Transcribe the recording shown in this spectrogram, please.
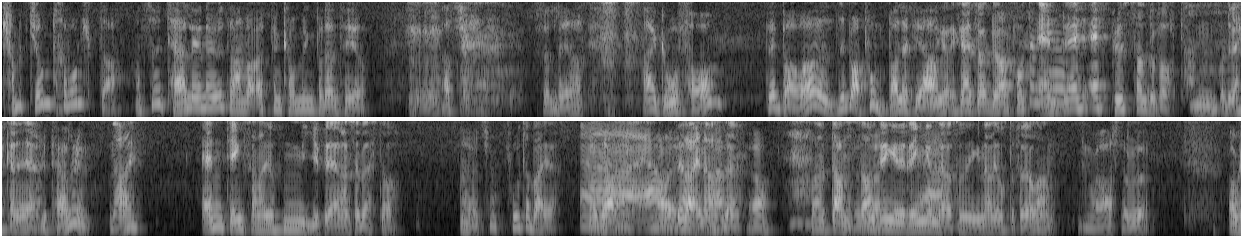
hva med John Travolta? Han ser Italian ut, han var up and coming på den tida. Altså, så ler han. Han er i god form. Det er bare, det er bare pumpe litt jern. Du du har fått en, et pluss hadde du fått, og du vet hva det er. Italien? Nei. En ting som han har gjort mye bedre enn Sylvester. Fotarbeidet. Fotarbeid. Ja, det, ja, ja, Det er det eneste. Ja. Han omkring i ringen der som ingen hadde gjort det før. han Ja, stemmer det. Ok,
